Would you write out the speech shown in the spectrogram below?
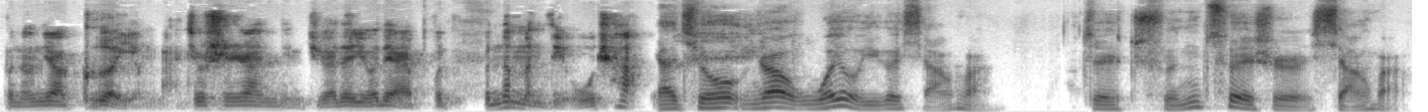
不能叫膈应吧，就是让你觉得有点不不那么流畅。亚秋，你知道我有一个想法，这纯粹是想法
